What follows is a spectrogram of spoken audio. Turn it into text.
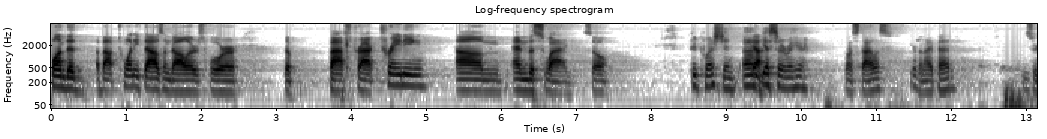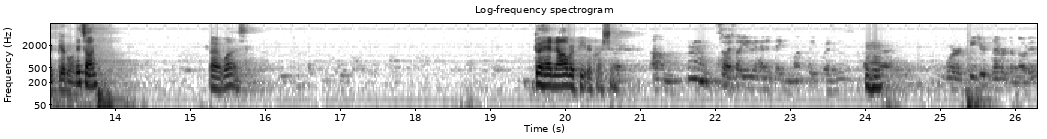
funded about $20,000 for the fast track training um, and the swag. So, Good question. Um, Yeah. Yes, sir, right here. you want a stylus? You have an iPad? These are good ones. It's on. Oh, it was. Go ahead, and I'll repeat your question. So I saw you had to take monthly quizzes. Mm-hmm. Were teachers ever demoted?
